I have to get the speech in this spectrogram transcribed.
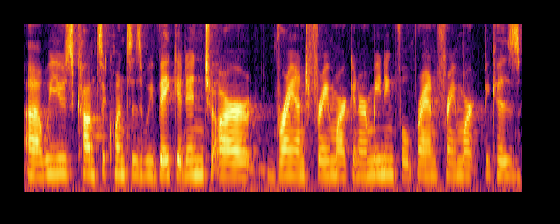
uh, we use consequences. We bake it into our brand framework and our meaningful brand framework because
